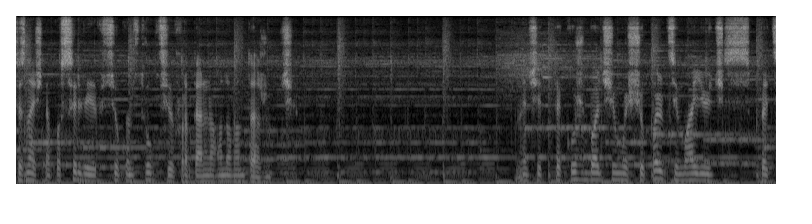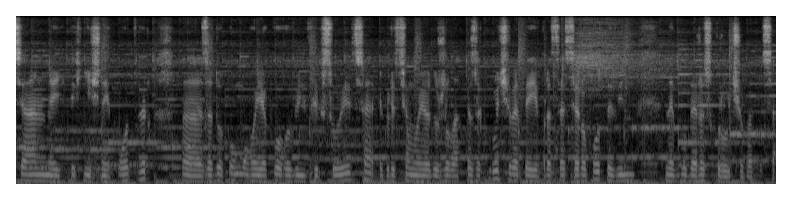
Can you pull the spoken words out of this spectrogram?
Це значно посилює всю конструкцію фронтального навантажувача. Значить, також бачимо, що пальці мають спеціальний технічний отвір, е, за допомогою якого він фіксується, і при цьому його дуже легко закручувати, і в процесі роботи він не буде розкручуватися.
